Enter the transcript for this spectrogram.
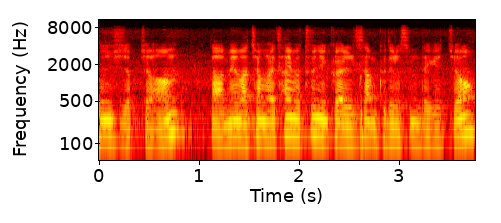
순시접점. 그 다음에 마찬가지 타이머 2니까 1, 3 그대로 쓰면 되겠죠.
